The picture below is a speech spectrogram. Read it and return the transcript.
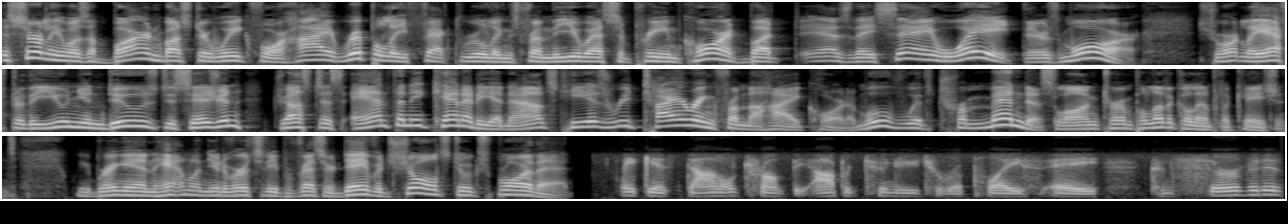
This certainly was a barnbuster week for high ripple effect rulings from the U.S. Supreme Court, but as they say, wait, there's more. Shortly after the union dues decision, Justice Anthony Kennedy announced he is retiring from the High Court, a move with tremendous long term political implications. We bring in Hamline University professor David Schultz to explore that. It gives Donald Trump the opportunity to replace a conservative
